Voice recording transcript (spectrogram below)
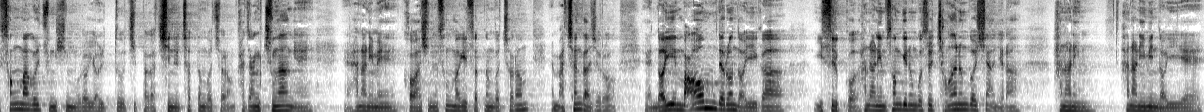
성막을 중심으로 열두 지파가 진을 쳤던 것처럼 가장 중앙에 하나님의 거하시는 성막이 있었던 것처럼 마찬가지로 너희 마음대로 너희가 있을 곳, 하나님 섬기는 곳을 정하는 것이 아니라 하나님, 하나님이 너희의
